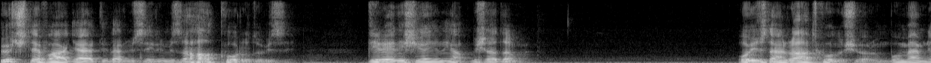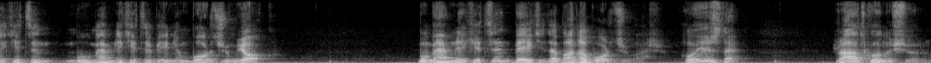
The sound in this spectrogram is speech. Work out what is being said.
3 defa geldiler üzerimize halk korudu bizi. Direniş yayını yapmış adamı. O yüzden rahat konuşuyorum. Bu memleketin bu memlekete benim borcum yok. Bu memleketin belki de bana borcu var. O yüzden rahat konuşuyorum.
